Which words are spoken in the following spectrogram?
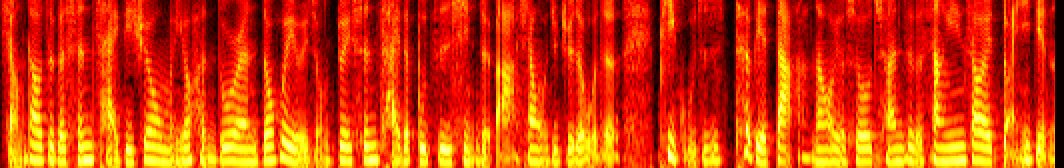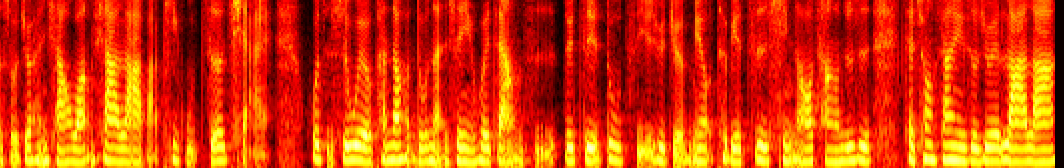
讲到这个身材，的确我们有很多人都会有一种对身材的不自信，对吧？像我就觉得我的屁股就是特别大，然后有时候穿这个上衣稍微短一点的时候，就很想要往下拉，把屁股遮起来。或者是我有看到很多男生也会这样子，对自己的肚子也就觉得没有特别自信，然后常常就是在穿上衣的时候就会拉拉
